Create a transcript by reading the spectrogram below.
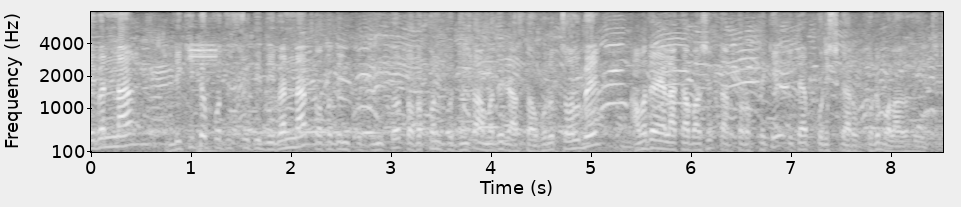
দেবেন না, লিখিত প্রতিশ্রুতি দেবেন না, ততদিন পর্যন্ত, ততক্ষণ পর্যন্ত আমাদের রাস্তা অবরোধ চলবে। আমাদের এলাকাবাসীর তার তরফ থেকে এটা পরিষ্কার করে বলা হয়েছে।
